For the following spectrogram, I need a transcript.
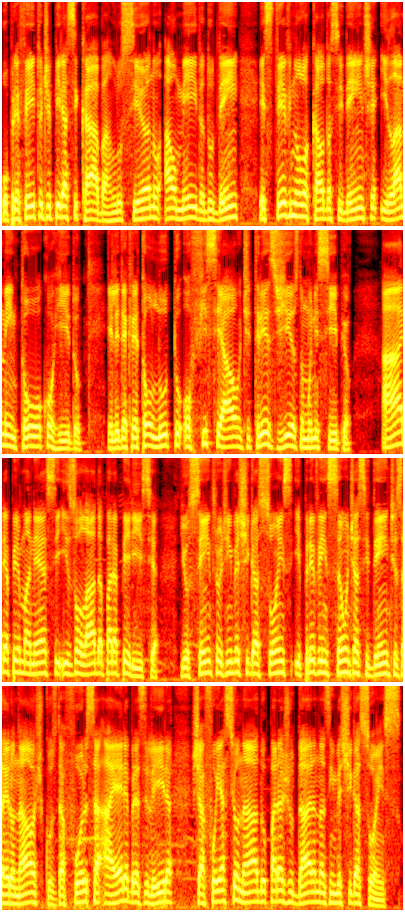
O prefeito de Piracicaba, Luciano Almeida do DEM, esteve no local do acidente e lamentou o ocorrido. Ele decretou luto oficial de três dias no município. A área permanece isolada para perícia e o Centro de Investigações e Prevenção de Acidentes Aeronáuticos da Força Aérea Brasileira já foi acionado para ajudar nas investigações.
